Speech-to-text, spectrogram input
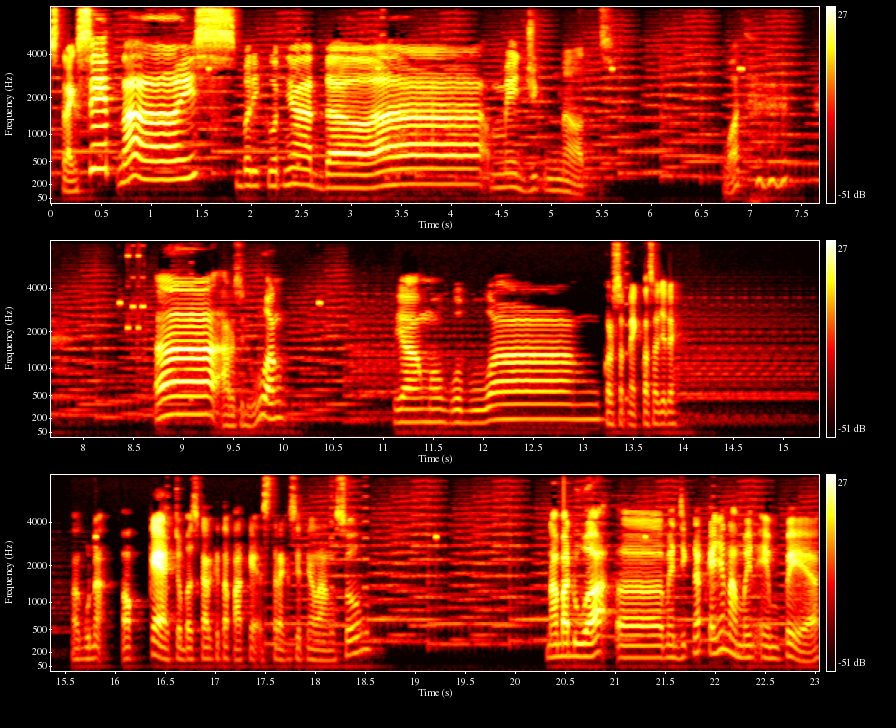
Strength Seed, nice. Berikutnya adalah Magic Nut. What? uh, harus dibuang. Yang mau gue buang Cursed Necklace aja deh. Gak guna. Oke, coba sekarang kita pakai Strength Seed-nya langsung. Nambah dua uh, Magic Nut kayaknya nambahin MP ya.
